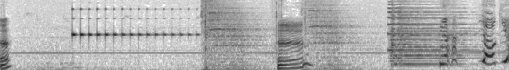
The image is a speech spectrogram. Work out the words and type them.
어? 음? 야, 여기야?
